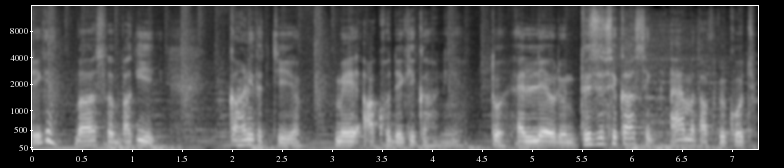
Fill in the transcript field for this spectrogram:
ठीक है? बस बाकी कहानी सच्ची है। मेरे आँखों देखी कहानी है। तो hello everyone this is Vikas Singh I am a coach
